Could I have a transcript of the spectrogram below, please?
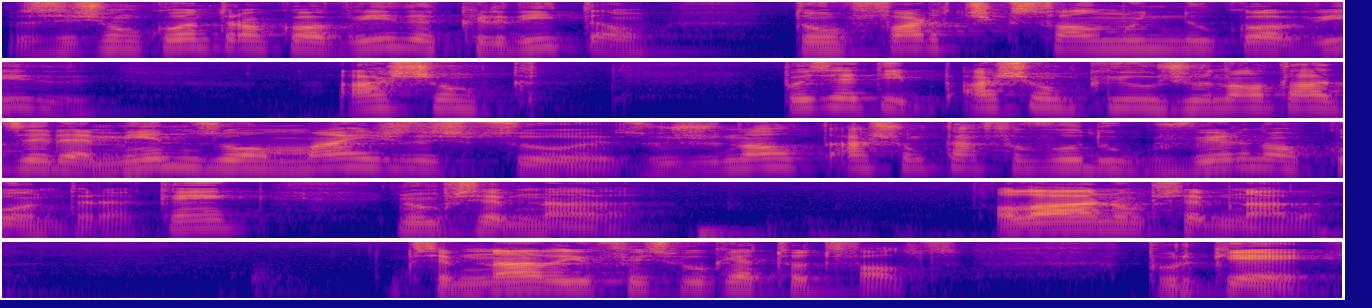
Vocês são contra o Covid? Acreditam? Estão fartos que se fala muito do Covid? Acham que. Pois é, tipo, acham que o jornal está a dizer a menos ou a mais das pessoas? O jornal acham que está a favor do governo ou contra? Quem é que. Não percebe nada. Olá, não percebe nada. Não percebe nada e o Facebook é todo falso. Porque é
